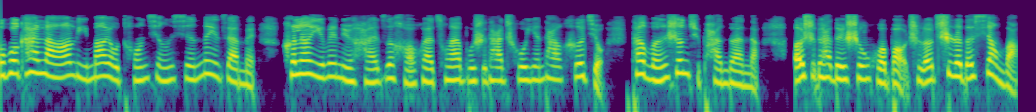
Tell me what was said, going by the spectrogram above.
活泼开朗、礼貌有同情心、内在美。衡量一位女孩子好坏，从来不是她抽烟、她喝酒、她纹身去判断的，而是她对生活保持了炽热的向往，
